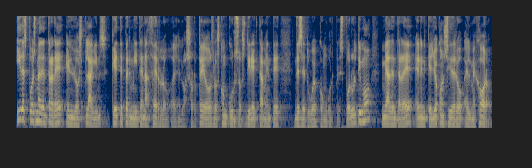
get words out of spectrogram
y después me adentraré en los plugins que te permiten hacerlo, eh, los sorteos, los concursos directamente desde tu web con WordPress. Por último, me adentraré en el que yo considero el mejor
